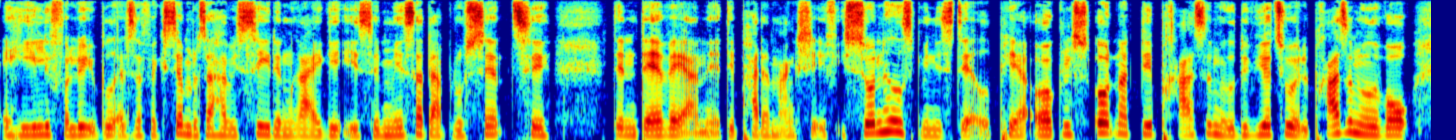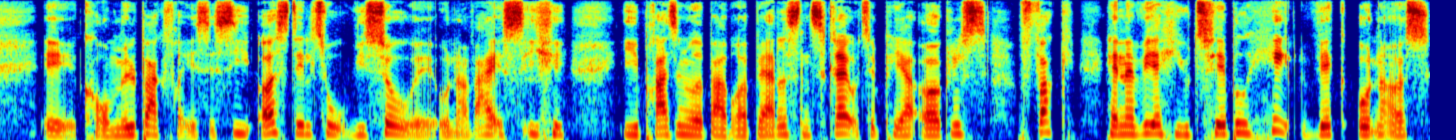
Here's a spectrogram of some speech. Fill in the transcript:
af hele forløbet. Altså for eksempel så har vi set en række sms'er, der blev sendt til den daværende departementchef i Sundhedsministeriet, Per Ockels, under det pressemøde, det virtuelle pressemøde, hvor øh, Kåre Mølbak fra SSI også deltog. Vi så øh, undervejs i, i pressemødet, Barbara Bertelsen skrev til Per Ockels, fuck, han er ved at hive tæppet helt væk under os.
